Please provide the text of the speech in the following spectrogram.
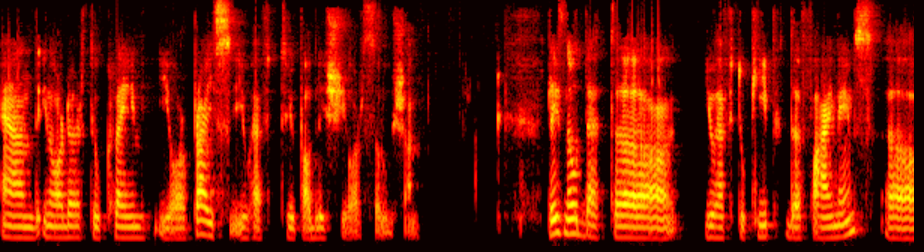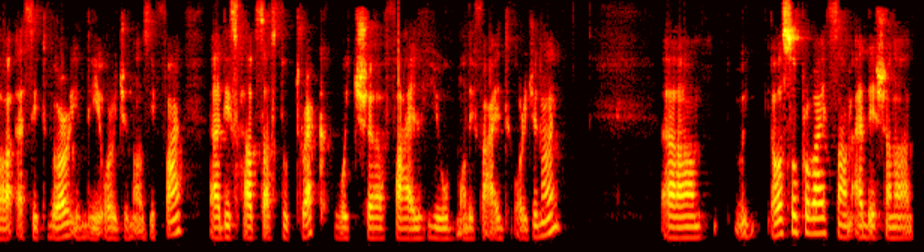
And in order to claim your price, you have to publish your solution. Please note that uh, you have to keep the file names uh, as it were in the original zip file. Uh, this helps us to track which uh, file you modified originally. Um, we also provide some additional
